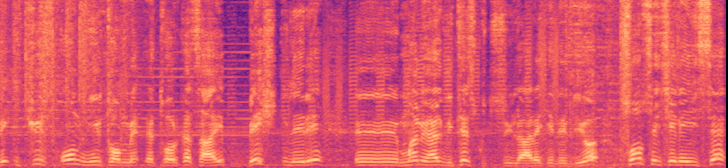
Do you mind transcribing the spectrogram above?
ve 210 Nm torka sahip 5 ileri e, manuel vites kutusuyla hareket ediyor. Son seçeneği ise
